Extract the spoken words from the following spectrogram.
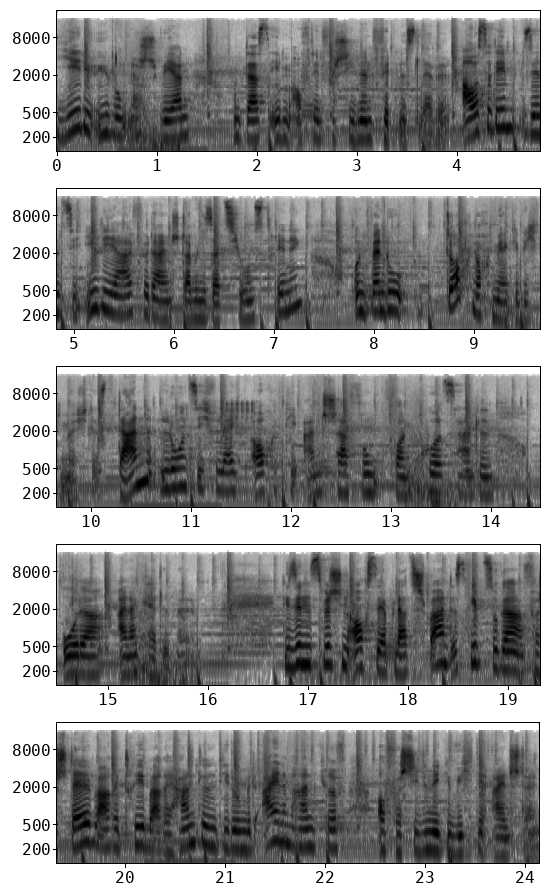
jede Übung erschweren und das eben auf den verschiedenen Fitnessleveln. Außerdem sind sie ideal für dein Stabilisationstraining und wenn du doch noch mehr Gewicht möchtest, dann lohnt sich vielleicht auch die Anschaffung von Kurzhanteln oder einer Kettlebell. Die sind inzwischen auch sehr platzsparend. Es gibt sogar verstellbare, drehbare Hanteln, die du mit einem Handgriff auf verschiedene Gewichte einstellen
